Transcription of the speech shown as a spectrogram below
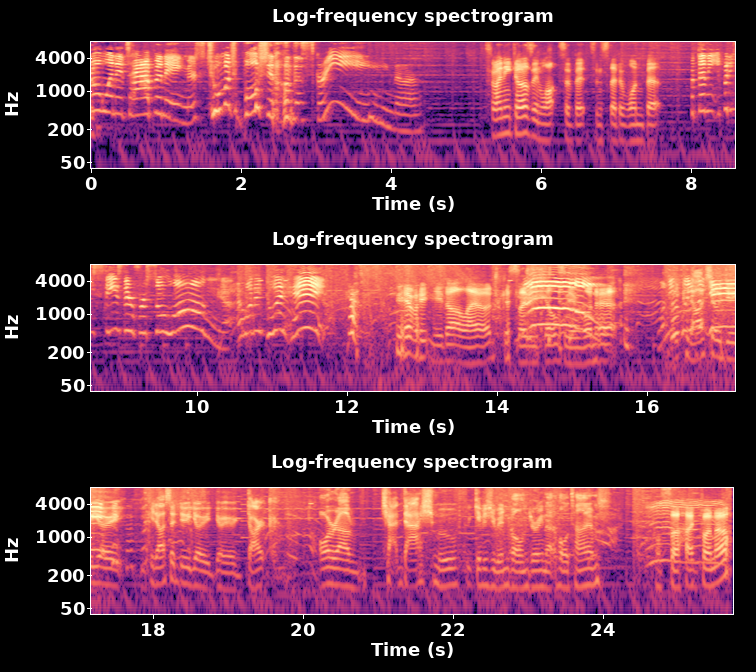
don't know when it's happening. There's too much bullshit on the screen. So when he goes in lots of bits instead of one bit. But then he, but he stays there for so long. I want to do a hit. Yeah, but you're not allowed because then he kills you in one hit. You could the also do your you could also do your your dark or uh, chat dash move. It gives you invuln during that whole time. Also, hyper now.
